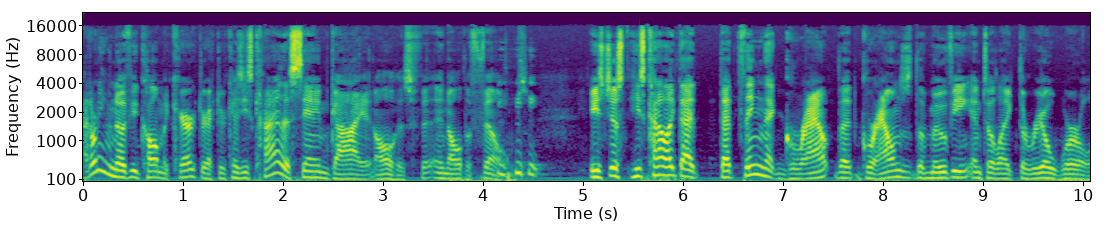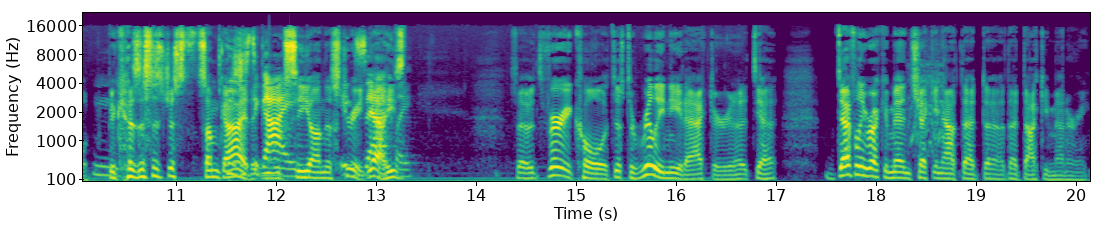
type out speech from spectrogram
I don't even know if you'd call him a character actor because he's kind of the same guy in all his in all the films. he's just he's kind of like that that thing that ground that grounds the movie into like the real world because this is just some guy. Just that guy. you would see on the street. Exactly. Yeah, he's so it's very cool. It's just a really neat actor. It's, yeah, definitely recommend checking out that uh, that documentary.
